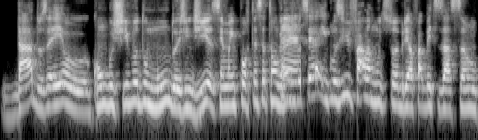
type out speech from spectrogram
Dados aí é o combustível do mundo hoje em dia, sem assim, uma importância tão grande. É. Você, inclusive, fala muito sobre alfabetização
